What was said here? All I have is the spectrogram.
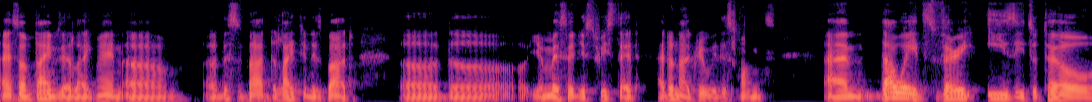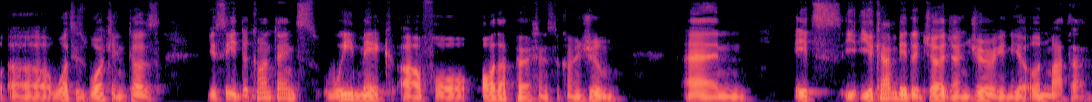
And sometimes they're like, man, um, uh, this is bad. The lighting is bad. Uh, the your message is twisted. I don't agree with this point. And that way, it's very easy to tell uh, what is working because you see, the contents we make are for other persons to consume, and it's you can't be the judge and jury in your own matter.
